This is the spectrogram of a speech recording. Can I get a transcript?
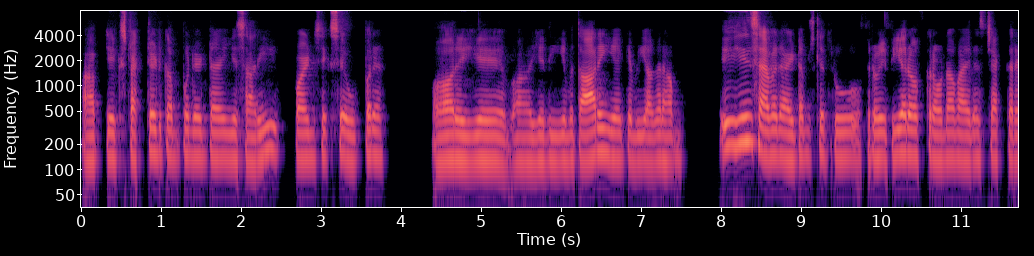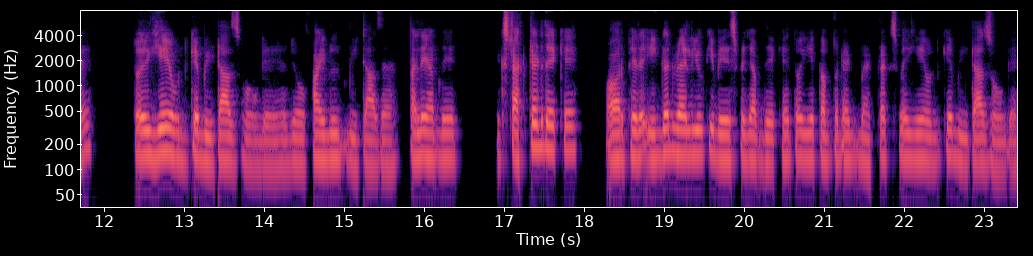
आपके एक्सपेक्टेड कंपोनेंट है, ये सारी पॉइंट सिक्स से ऊपर है। और ये यानी ये बता रही है कि भाई अगर हम इन सेवन आइटम्स के थ्रू फिर fear of corona virus check करें तो ये उनके बीटाज होंगे, जो फाइनल बीटाज हैं। पहले हमने एक्सट्रैक्टेड देखे और फिर ईगन वैल्यू की बेस पे जब देखें तो ये कंपोनेंट मैट्रिक्स में ये उनके बीटाज होंगे।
